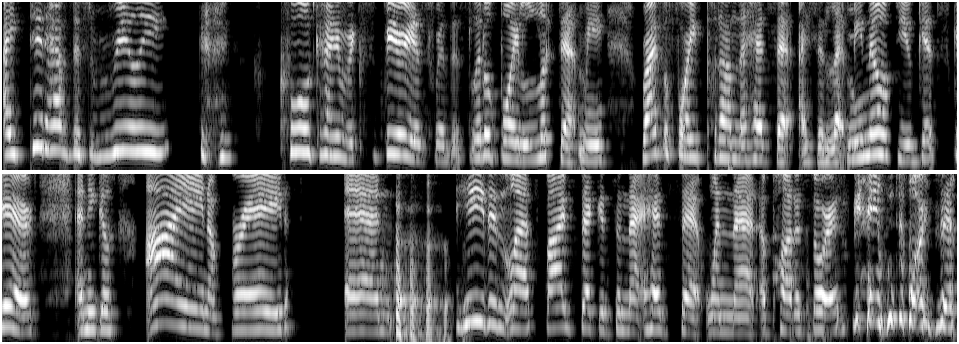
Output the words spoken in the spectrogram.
I did have this really cool kind of experience where this little boy looked at me right before he put on the headset. I said, "Let me know if you get scared," and he goes, "I ain't afraid." and he didn't last five seconds in that headset when that apatosaurus came towards him.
